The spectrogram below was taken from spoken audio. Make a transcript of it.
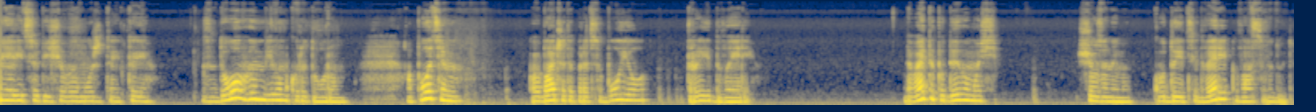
Уявіть собі, що ви можете йти з довгим білим коридором, а потім ви бачите перед собою три двері. Давайте подивимось, що за ними, куди ці двері вас ведуть.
